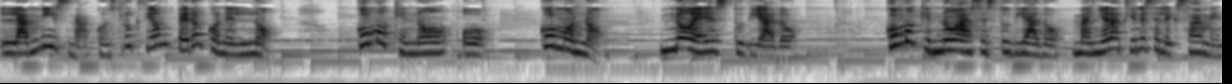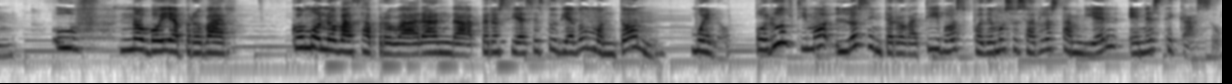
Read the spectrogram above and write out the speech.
la misma construcción pero con el no. ¿Cómo que no? o ¿cómo no? No he estudiado. ¿Cómo que no has estudiado? Mañana tienes el examen. Uf, no voy a probar. ¿Cómo no vas a probar? Anda, pero si has estudiado un montón. Bueno, por último, los interrogativos podemos usarlos también en este caso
